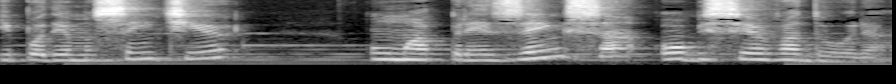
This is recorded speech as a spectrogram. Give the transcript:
e podemos sentir uma presença observadora.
